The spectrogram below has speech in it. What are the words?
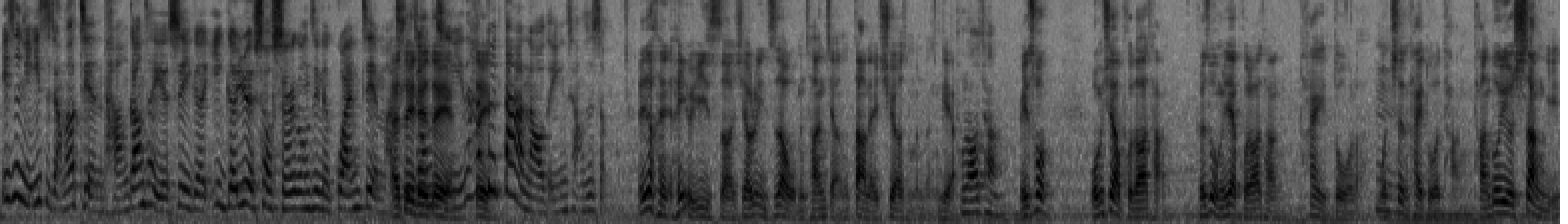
医生，你一直讲到减糖，刚才也是一个一个月瘦十二公斤的关键嘛，其中之一。那它对大脑的影响是什么？哎，很很有意思啊，小路，你知道我们常讲的大脑需要什么能量？葡萄糖。没错，我们需要葡萄糖，可是我们现在葡萄糖太多了，我吃了太多糖，糖多又上瘾。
